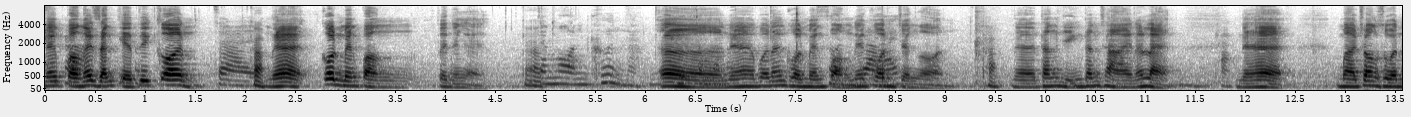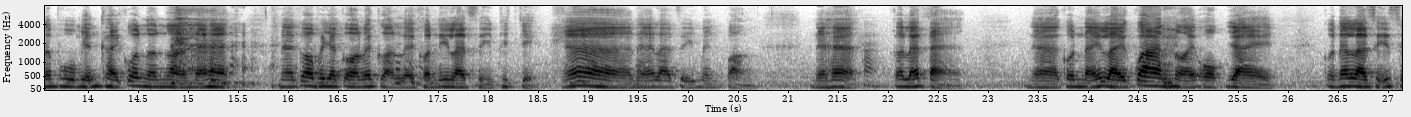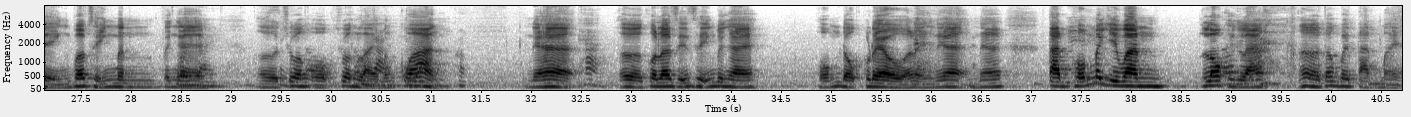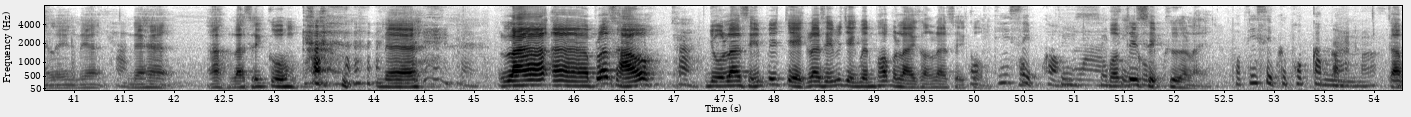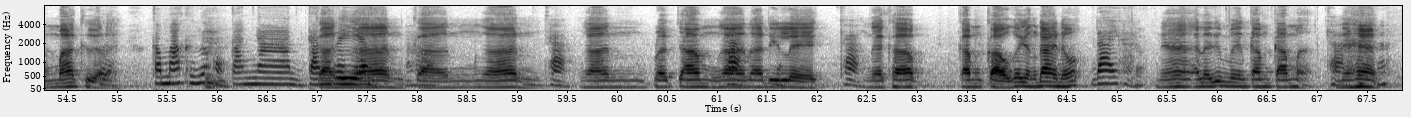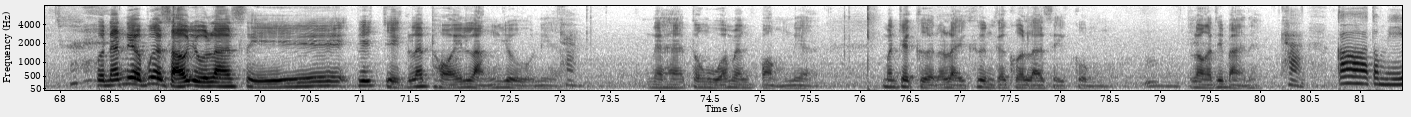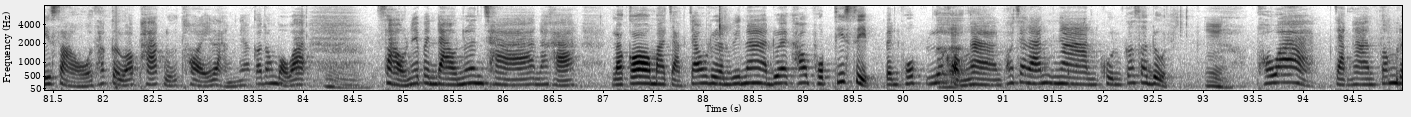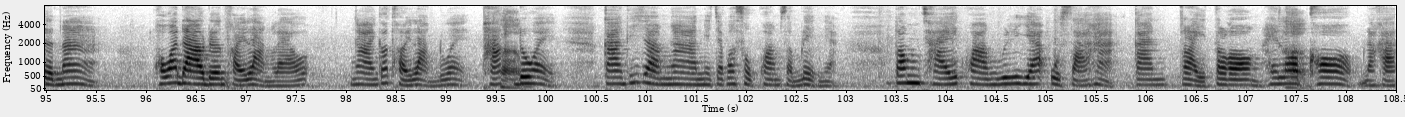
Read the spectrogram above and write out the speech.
แมงป่องให้สังเกตที่ก้นใช่ครับนะก้นแมงป่องเป็นยังไงก็จะงอนขึ้นค่ะเออนะเพราะฉะนั้นคนแมงป่องเนี่ยส่วนร้ายก้นจะงอนครับ นะทั้งหญิงทั้งชายนั่นแหละค่ะนะฮะมาช่องสวนภูมิเห็นใครก้นงอนๆนะฮะนะก็พยากรณ์ไว้ก่อนเลยคนนี้ราศีพิจิกอ่านะราศีแมงป่องนะฮะค่ะ ก็แล้วแต่นะฮะคนไหนไหลกว้างหน่อยอกใหญ่ คนนั้นราศีสิงห์เพราะสิงห์มันเป็นไงตัวใหญ่เออช่วงอกสิงโตช่วงไหล่ช่วงใหญ่มันกว้างครับ นะฮะ ค่ะ เออคนราศีสิงห์เป็นไง ผมดกเร็วอะไรอย่างเนี้ยนะตัดผมไม่กี่วัน ลกอีกแล้ว เออ ต้องไปตัดใหม่อะไรอย่างเนี้ยค่ะ นะฮะ อะราศีกุมค่ะ นะค่ะลาอ่าพระเสาร์ค่ะอยู่ราศีพิจิก ราศีพิจิกเป็นภพอะไรของราศีภกุพมที่สิบของราศีภพที่กุมสิบคืออะไร ภพที่สิบคือภพกรรกรมะรมะ กรรมะคืออะไร กรรมะคือเรื่องของการงาน การการเรียนงาน นะคะการงาน ค่ะ งานประจำงานอดิเรกค่ะ นะครับ กรรมเก่าก็ยังได้เนาะ ได้ค่ะ นะฮะอะไรที่มันเป็นกรรมกรรมอะค่ะ นะฮะ เพราะฉะนั้นเนี่ยเมื่อเสาอยู่ราศีพิจิกและถอยหลังอยู่เนี่ยค่ะ นะฮะตรงหัวแมงป่องเนี่ย มันจะเกิดอะไรขึ้นกับคนราศีกุมลองอธิบายหน่อยค่ะ ก็ตรงนี้เสาถ้าเกิดว่าพักหรือถอยหลังเนี่ยก็ต้องบอกว่าอืมเสาเนี่ยเป็นดาวเนิ่นช้านะคะ แล้วก็มาจากเจ้าเรือนวินาศด้วยเข้าภพที่ 10 เป็นภพเรื่องของงาน เพราะฉะนั้นงานคุณก็สะดุด อืมเพราะว่าจากงานต้องเดินหน้า เพราะว่าดาวเดินถอยหลังแล้ว งานก็ถอยหลังด้วย พักด้วย การที่จะงานเนี่ยจะประสบความสำเร็จเนี่ยต้องใช้ความวิริยะอุตสาหะ การไตร่ตรองให้รอบคอบนะคะ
